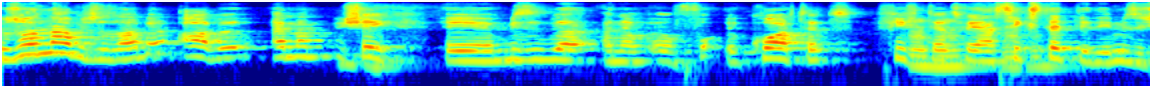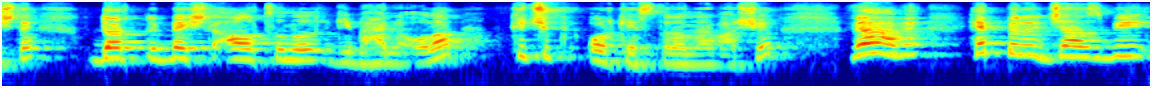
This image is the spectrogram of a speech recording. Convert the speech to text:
o zaman ne yapacağız abi? Abi hemen şey e, bizim de hani fo- quartet, fiftet veya sextet dediğimiz işte dörtlü, beşli, altılı gibi hani olan küçük orkestralar başlıyor. Ve abi hep böyle caz bir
